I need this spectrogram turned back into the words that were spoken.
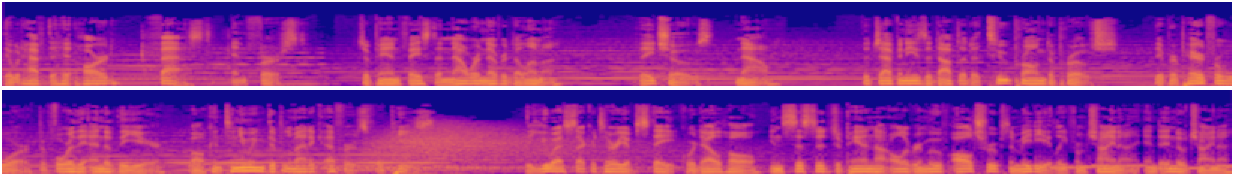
they would have to hit hard, fast, and first. Japan faced a now or never dilemma. They chose now. The Japanese adopted a two pronged approach. They prepared for war before the end of the year, while continuing diplomatic efforts for peace. The U.S. Secretary of State, Cordell Hull, insisted Japan not only remove all troops immediately from China and Indochina,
